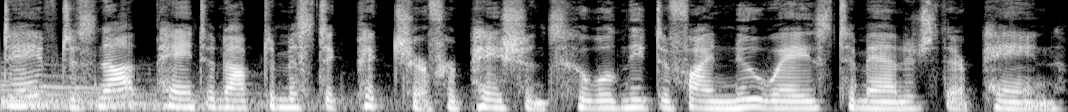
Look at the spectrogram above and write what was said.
Dave does not paint an optimistic picture for patients who will need to find new ways to manage their pain.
